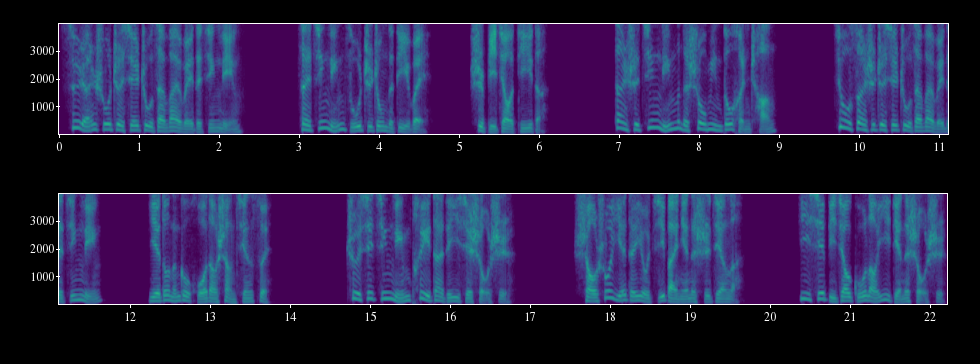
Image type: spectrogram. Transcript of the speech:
虽然说这些住在外围的精灵，在精灵族之中的地位是比较低的，但是精灵们的寿命都很长，就算是这些住在外围的精灵，也都能够活到上千岁。这些精灵佩戴的一些首饰，少说也得有几百年的时间了。一些比较古老一点的首饰，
